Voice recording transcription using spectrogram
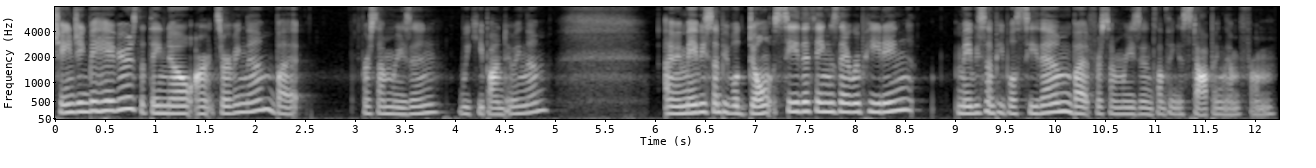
changing behaviors that they know aren't serving them, but for some reason we keep on doing them. I mean, maybe some people don't see the things they're repeating. Maybe some people see them, but for some reason something is stopping them from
